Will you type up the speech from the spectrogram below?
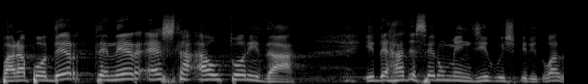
para poder ter esta autoridade e deixar de ser um mendigo espiritual.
